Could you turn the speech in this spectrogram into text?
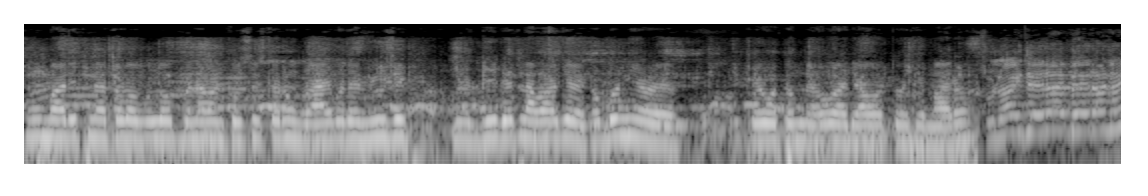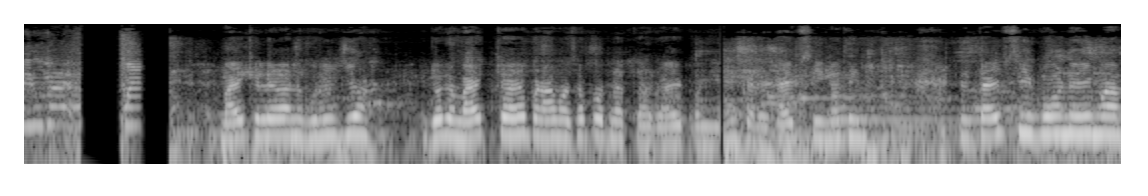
હું મારી રીતના થોડો વ્લોગ બનાવવાની કોશિશ કરું. આ બધા મ્યુઝિક ગીત એટલા વાગે ખબર નહીં હવે કેવો તમને અવાજ આવતો હોય છે મારો. માઇક લેવાનું ભૂલી ગયો. જો કે માઇક તો છે પણ આમાં સપોર્ટ નથી થતો. આઈફોન શું કરે? ટાઈપ સી નથી. ટાઈપ સી ફોન એમાં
